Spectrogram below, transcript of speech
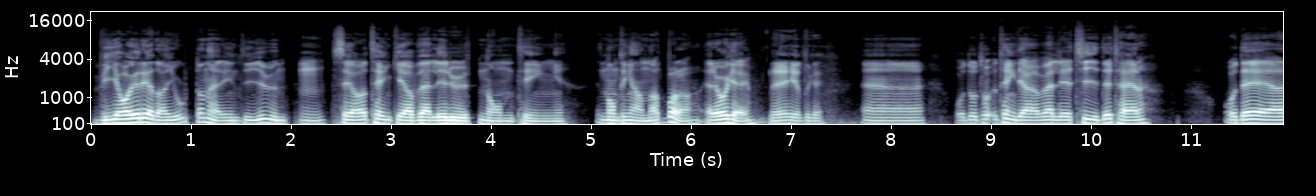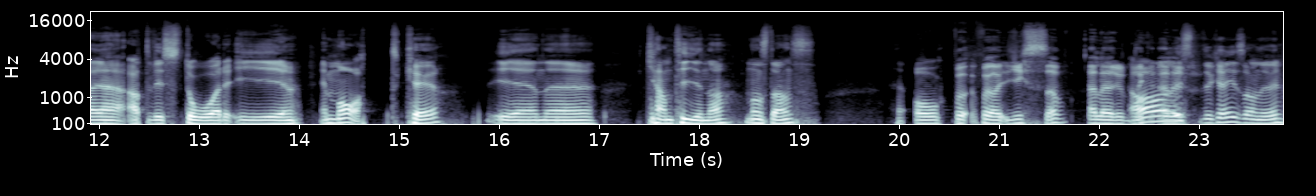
Vi har ju redan gjort den här intervjun, Mm. så jag tänker jag väljer ut någonting, någonting annat bara. Är det okej? Det är helt okej. Eh, och då tänkte jag välja tidigt här. Och det är att vi står i en matkö i en eh, kantina någonstans. Och Får, får jag gissa? Eller, ja, eller visst, du kan gissa om du vill.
